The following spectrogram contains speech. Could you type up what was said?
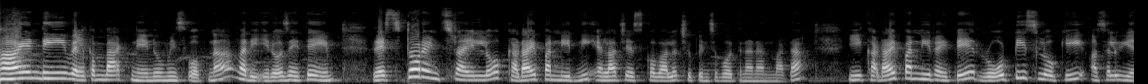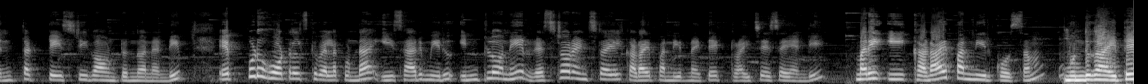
హాయ్ అండి వెల్కమ్ బ్యాక్. నేను మీ స్వప్న. మరి ఈరోజైతే రెస్టారెంట్ స్టైల్లో కడాయి పన్నీర్ని ఎలా చేసుకోవాలో చూపించబోతున్నాను అనమాట ఈ కడాయి పన్నీర్ అయితే రోటీస్లోకి అసలు ఎంత టేస్టీగా ఉంటుందోనండి ఎప్పుడు హోటల్స్కి వెళ్ళకుండా ఈసారి మీరు ఇంట్లోనే రెస్టారెంట్ స్టైల్ కడాయి పన్నీర్ని అయితే ట్రై చేసేయండి. మరి ఈ కడాయి పన్నీర్ కోసం ముందుగా అయితే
